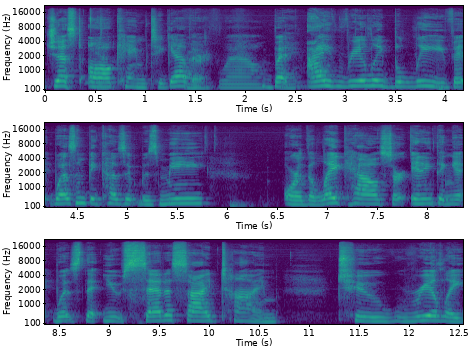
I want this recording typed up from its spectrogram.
Just all came together Wow. but I really believe it wasn't because it was me or the lake house or anything. It was that you set aside time to really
